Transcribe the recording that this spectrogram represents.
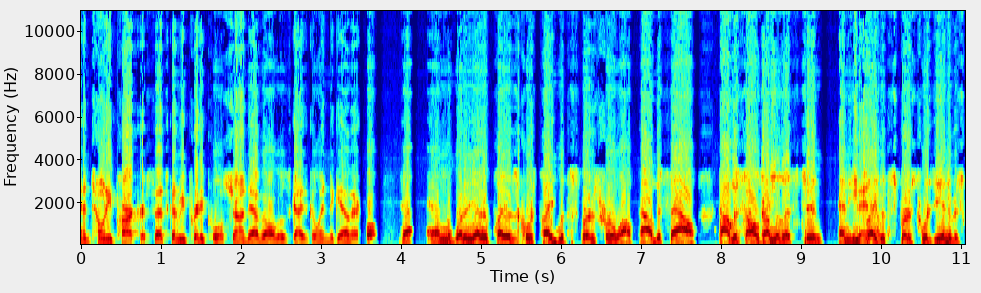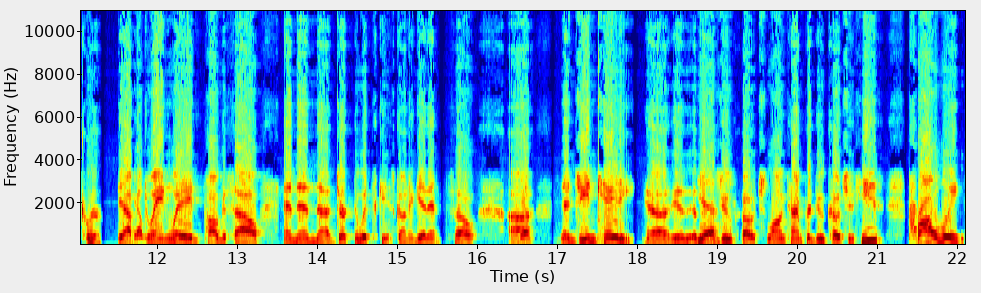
and Tony Parker. So that's going to be pretty cool, Sean, to have all those guys go in together. Well, Yeah, and one of the other players, of course, played with the Spurs for a while. Pau Gasol. Pau Gasol's on the list too, and he played with the Spurs towards the end of his career. Yep, Dwyane Wade, Paul Gasol, and then uh, Dirk Nowitzki is going to get in. So, uh, and Gene Keady uh, is, Yes. a Purdue coach, longtime Purdue coach, and he's probably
